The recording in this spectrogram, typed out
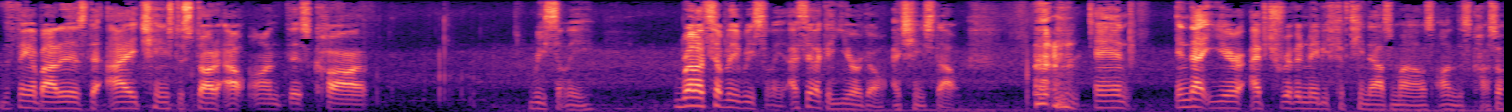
the thing about it is that I changed the starter out on this car recently. Relatively recently. I say like a year ago, I changed it out. and in that year, I've driven maybe 15,000 miles on this car. So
